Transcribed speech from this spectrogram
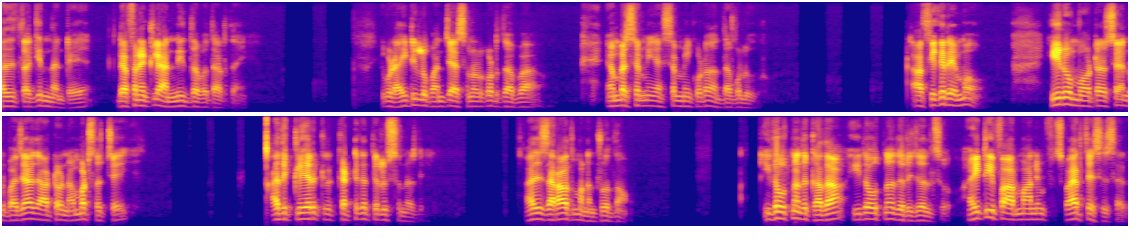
అది తగ్గిందంటే డెఫినెట్లీ అన్ని దెబ్బతాడతాయి ఇప్పుడు ఐటీలో పనిచేస్తున్న వాళ్ళు కూడా దెబ్బ ఎంఎస్ఎంఈ ఎస్ఎంఈ కూడా దెబ్బలు. ఆ ఫిగర్ ఏమో Hero Motors and Bajaj auto numbers వచ్చాయి. అది క్లియర్ కట్గా తెలుస్తున్నది. అది తర్వాత మనం చూద్దాం. ఇది అవుతున్నది కదా ఇది అవుతున్నది రిజల్ట్స్. ఐటీ ఫార్మాని స్వేర్ చేసేసారు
